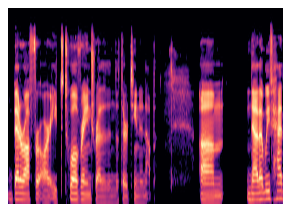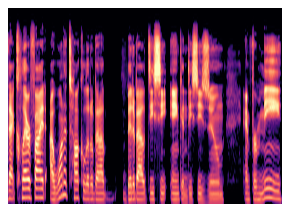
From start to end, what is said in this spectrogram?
better off for our eight to twelve range rather than the thirteen and up." Um, now that we've had that clarified, I want to talk a little bit, bit about DC Ink. and DC Zoom. And for me,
